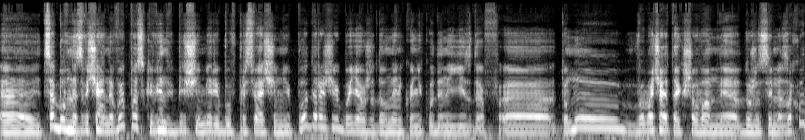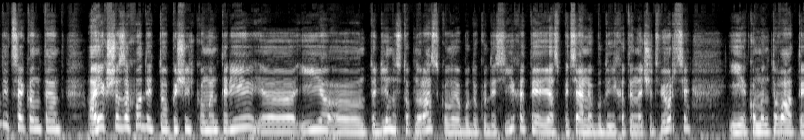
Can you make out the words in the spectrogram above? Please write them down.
Е, Це був незвичайний випуск. Він в більшій мірі був присвячений подорожі, бо я вже давненько нікуди не їздив. Е, Тому вибачайте, якщо вам не дуже сильно заходить цей контент. А якщо заходить, то пишіть коментарі. е, І тоді наступний раз, коли я буду кудись їхати, я спеціально буду їхати на четвірці і коментувати,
